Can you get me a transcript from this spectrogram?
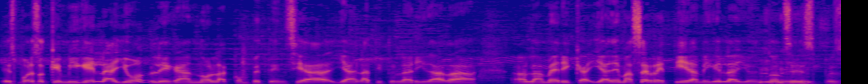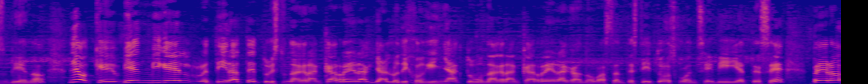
Es por eso que Miguel Ayón le ganó la competencia ya en la titularidad a, a la América, y además se retira Miguel Ayón. Entonces, pues bien, ¿no? Digo que bien, Miguel, retírate, tuviste una gran carrera, ya lo dijo Guiñac, tuvo una gran carrera, ganó bastantes títulos, jugó en Sevilla, etc. Pero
